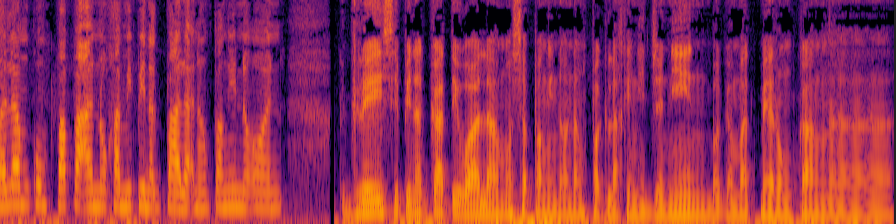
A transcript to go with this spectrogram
alam kung papaano kami pinagpala ng Panginoon. Grace, ipinagkatiwala mo sa Panginoon ang paglaki ni Janine, bagamat meron kang ah,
